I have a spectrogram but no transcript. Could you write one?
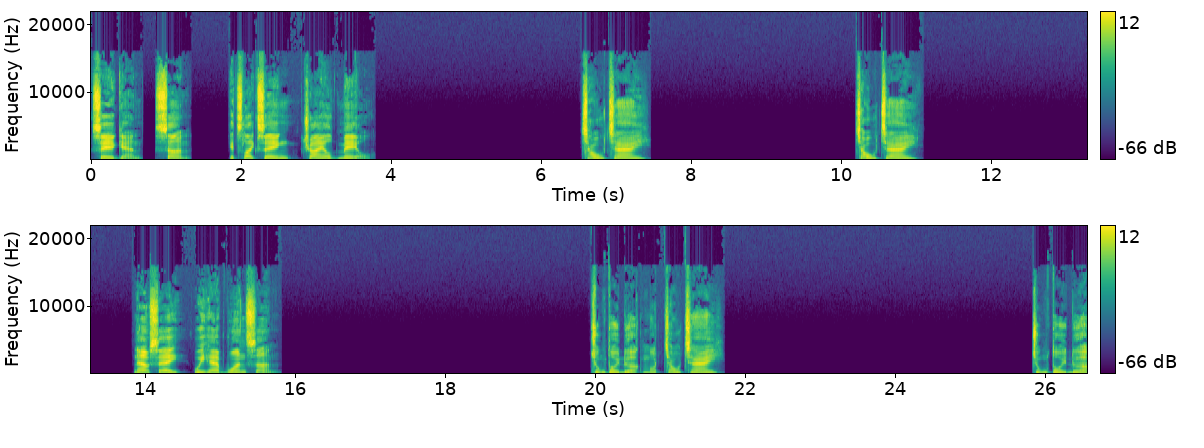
Say again, son. It's like saying child male. Cháu trai. Cháu trai. Now say, We have one son. Chúng tôi được một cháu trai. Chúng tôi được.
